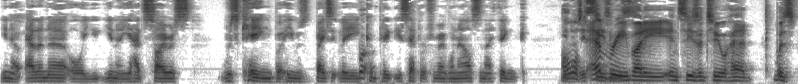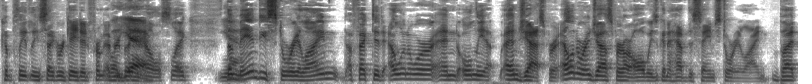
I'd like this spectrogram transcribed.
you know Eleanor, or you you know you had Cyrus was king, but he was basically Well- completely separate from everyone else. And I think know, Almost was- everybody in season two had was completely segregated from Well, everybody yeah. else. Like yeah. the Mandy storyline affected Eleanor and only and Jasper. Eleanor and Jasper are always going to have the same storyline, but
